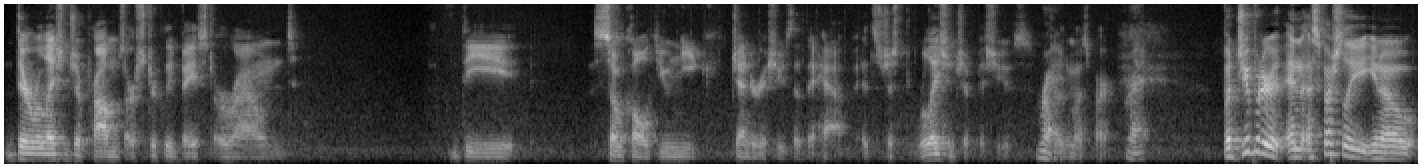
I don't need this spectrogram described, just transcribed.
their relationship problems are strictly based around the so-called unique gender issues that they have. It's just relationship issues for the most part. Right. But Jupiter, and especially you know,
